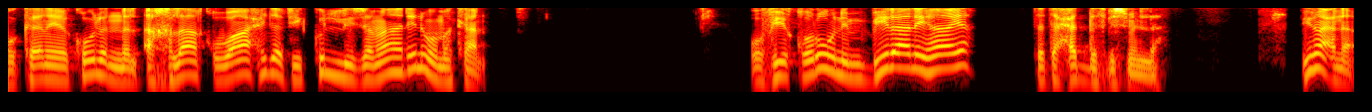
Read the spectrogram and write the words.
هو كان يقول أن الأخلاق واحدة في كل زمان ومكان. وفي قرون بلا نهاية تتحدث بسم الله. بمعنى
